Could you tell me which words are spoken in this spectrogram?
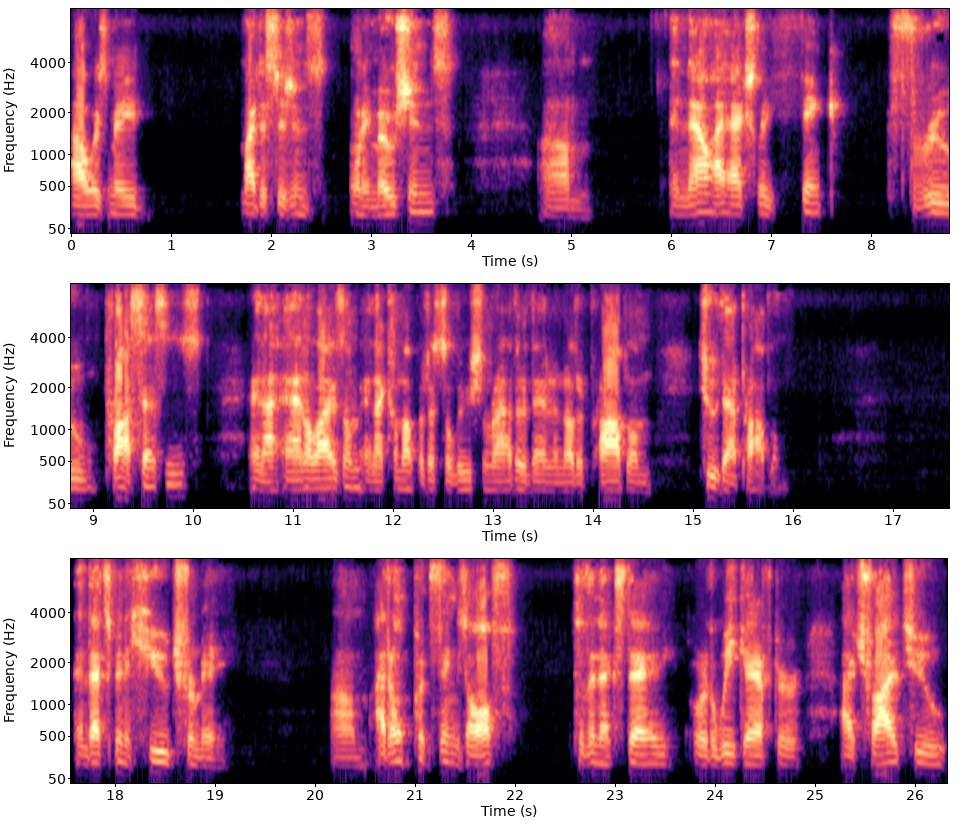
I always made my decisions on emotions. Um, and now I actually think through processes and I analyze them and I come up with a solution rather than another problem to that problem. And that's been huge for me. Um, I don't put things off to the next day or the week after. I try to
